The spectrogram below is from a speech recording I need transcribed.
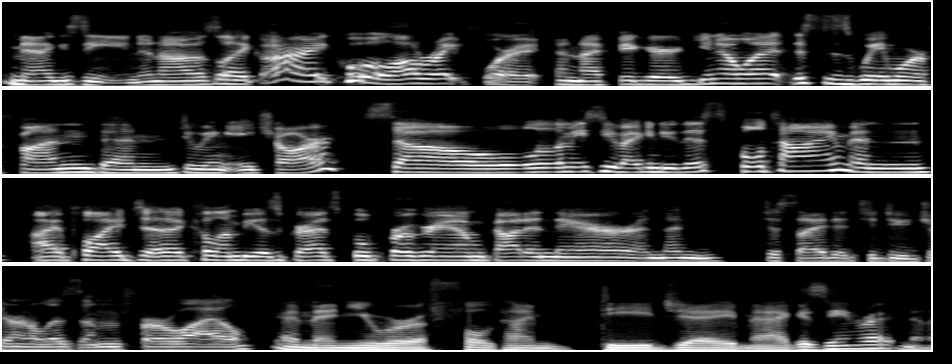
magazine. And I was like, all right, cool. I'll write for it. And I figured, you know what? This is way more fun than doing HR. So let me see if I can do this full time. And I applied to Columbia's grad school program, got in there, and then decided to do journalism for a while. And then you were a full time DJ magazine, right? No.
